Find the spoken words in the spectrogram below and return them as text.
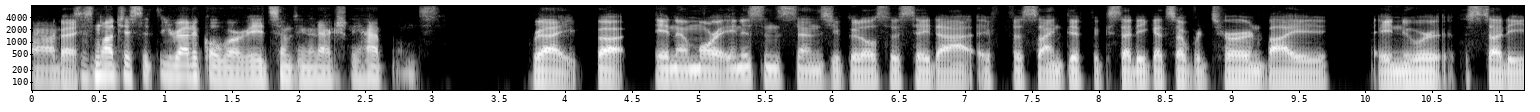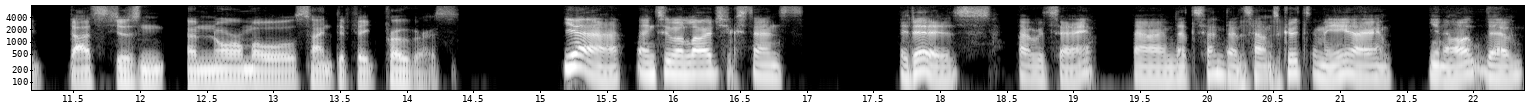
Uh, right. It's not just a theoretical worry; it's something that actually happens. Right, but in a more innocent sense, you could also say that if a scientific study gets overturned by a newer study, that's just a normal scientific progress. Yeah, and to a large extent, it is, I would say. And that's, that sounds mm-hmm. good to me. I, you know, the,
